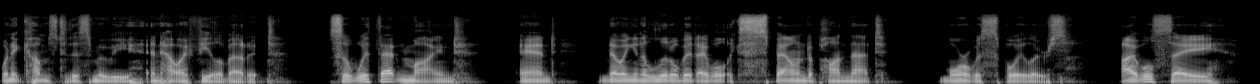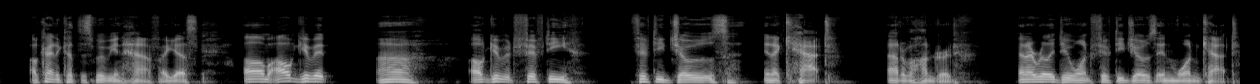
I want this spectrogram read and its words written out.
when it comes to this movie and how I feel about it. So, with that in mind, and knowing in a little bit, I will expound upon that more with spoilers. I will say, I'll kind of cut this movie in half, I guess. Um, I'll give it, uh, I'll give it 50, 50 Joes in a cat out of 100. And I really do want 50 Joes in one cat.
